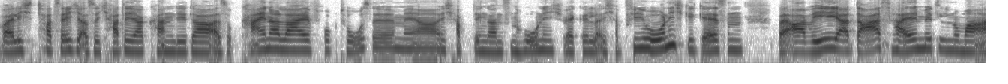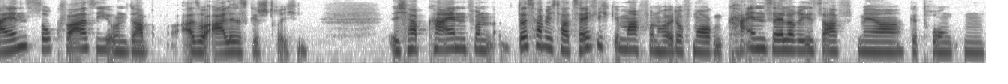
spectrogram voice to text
weil ich tatsächlich, also ich hatte ja Candida, also keinerlei Fructose mehr. Ich habe den ganzen Honig weggelassen. Ich habe viel Honig gegessen. Bei AW ja das Heilmittel Nummer eins so quasi und habe also alles gestrichen. Ich habe keinen von, das habe ich tatsächlich gemacht, von heute auf morgen keinen Selleriesaft mehr getrunken.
